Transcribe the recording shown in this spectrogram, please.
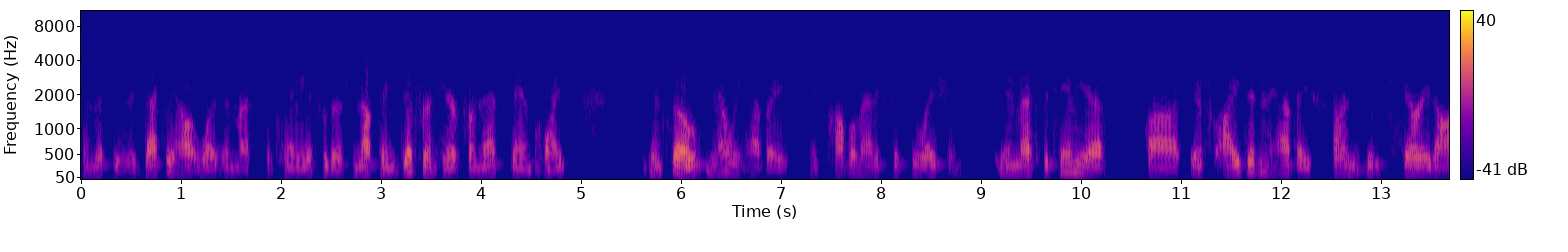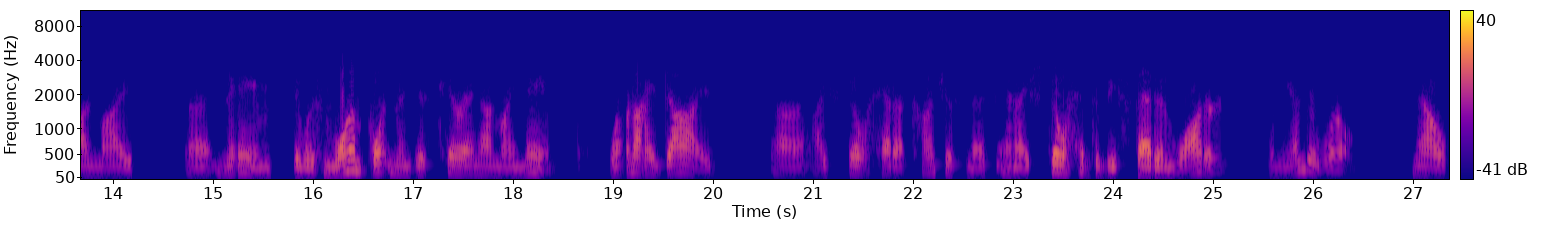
and this is exactly how it was in Mesopotamia. So there's nothing different here from that standpoint. And so now we have a, a problematic situation. In Mesopotamia, uh, if I didn't have a son who carried on my uh, name, it was more important than just carrying on my name. When I died, uh, I still had a consciousness and I still had to be fed and watered in the underworld. Now,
